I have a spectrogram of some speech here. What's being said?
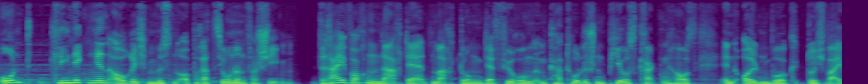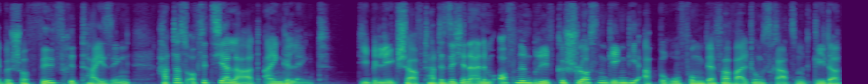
Und Kliniken in Aurich müssen Operationen verschieben. Drei Wochen nach der Entmachtung der Führung im katholischen Pius Krankenhaus in Oldenburg durch Weihbischof Wilfried Theising hat das Offizialat eingelenkt. Die Belegschaft hatte sich in einem offenen Brief geschlossen gegen die Abberufung der Verwaltungsratsmitglieder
